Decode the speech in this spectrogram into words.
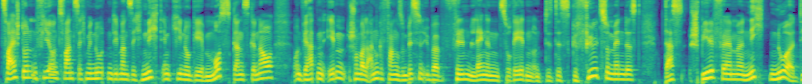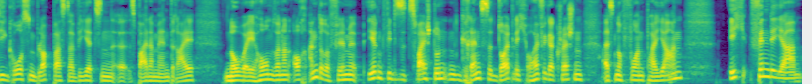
Zwei Stunden 24 Minuten, die man sich nicht im Kino geben muss, ganz genau. Und wir hatten eben schon mal angefangen, so ein bisschen über Filmlängen zu reden und das Gefühl zumindest, dass Spielfilme nicht nur die großen Blockbuster wie jetzt ein äh, Spider-Man 3, No Way Home, sondern auch andere Filme irgendwie diese zwei Stunden Grenze deutlich häufiger crashen als noch vor ein paar Jahren. Ich finde ja,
